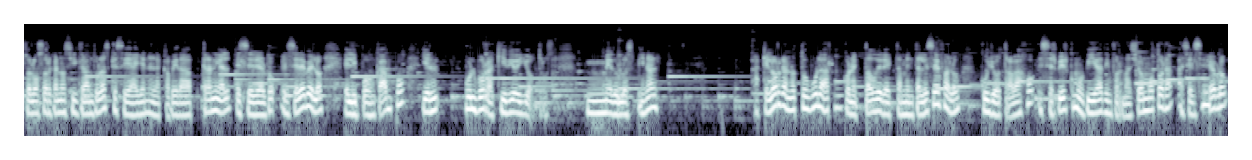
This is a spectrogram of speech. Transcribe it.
son los órganos y glándulas que se hallan en la cavidad craneal, el cerebro, el cerebelo, el hipocampo y el bulbo raquídeo y otros. Médulo espinal, aquel órgano tubular conectado directamente al encéfalo, cuyo trabajo es servir como vía de información motora hacia el cerebro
